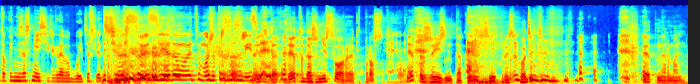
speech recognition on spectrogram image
Только не засмейся, когда вы будете в следующий раз ссориться. Я думаю, это может Да разозлить. это, да- да это даже не ссора, это просто... Это жизнь, так у нас с ней происходит. Это нормально.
